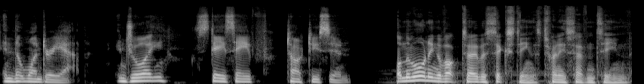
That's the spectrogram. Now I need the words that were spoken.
in the Wondery app. Enjoy, stay safe, talk to you soon. On the morning of October 16th, 2017,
